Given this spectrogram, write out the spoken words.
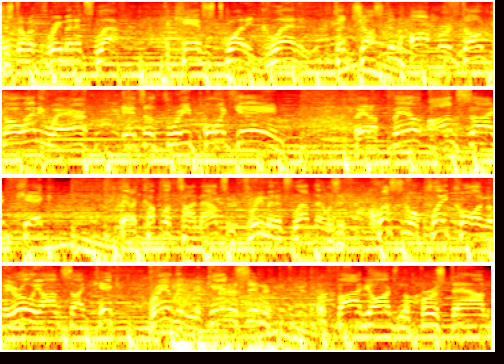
Just over three minutes left. The Kansas 20. Glennon to Justin Harper. Don't go anywhere. It's a three-point game. They had a failed onside kick. They had a couple of timeouts and three minutes left. That was a questionable play calling on the early onside kick. Brandon McAnderson for five yards in the first down.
